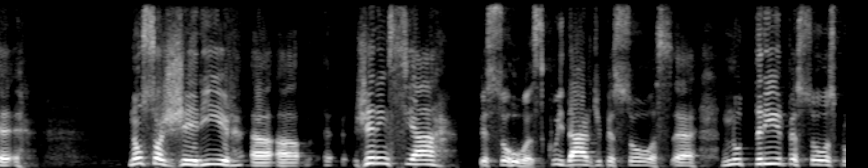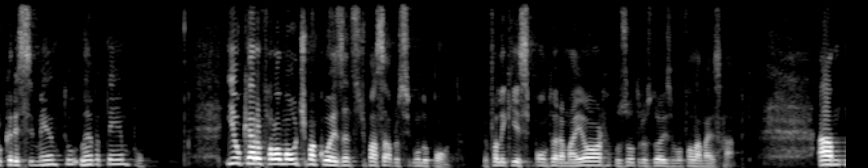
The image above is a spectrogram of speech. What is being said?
é, não só gerir, uh, uh, gerenciar pessoas, cuidar de pessoas, uh, nutrir pessoas para o crescimento leva tempo. E eu quero falar uma última coisa antes de passar para o segundo ponto. Eu falei que esse ponto era maior, os outros dois eu vou falar mais rápido. Um,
